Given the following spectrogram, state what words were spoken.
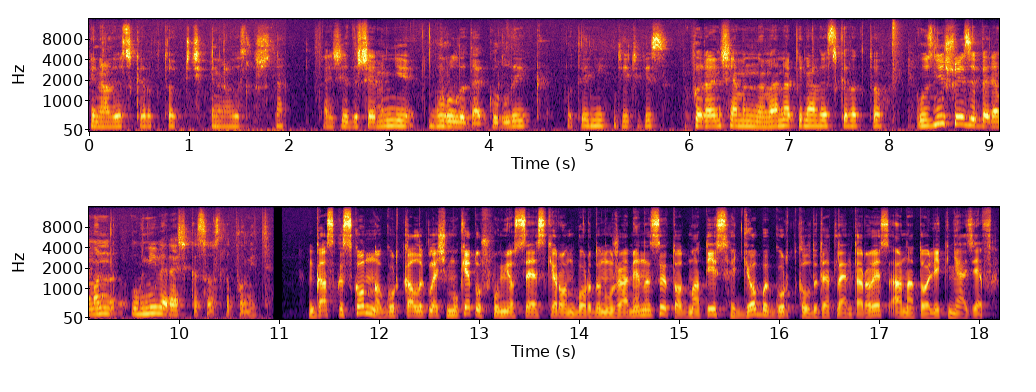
Пиналиос, как то пичи пиналиос лошта. Тажи дышамын гурлы да гурлык. Вот они джечгес. Пыран шамын намана пиналес келкто. Узни шуизе берем, он угни верашка сослы пумит. Газ кысконно гурткалыклеш мукет ушпум йоссе эскерон бордын ужаменысы тодматис дёбы гурткалдытетлен тароес Анатолий Князев.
